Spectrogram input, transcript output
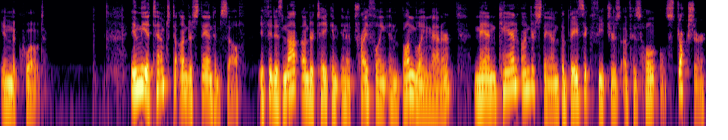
in the quote. In the attempt to understand himself, if it is not undertaken in a trifling and bungling manner, man can understand the basic features of his whole structure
